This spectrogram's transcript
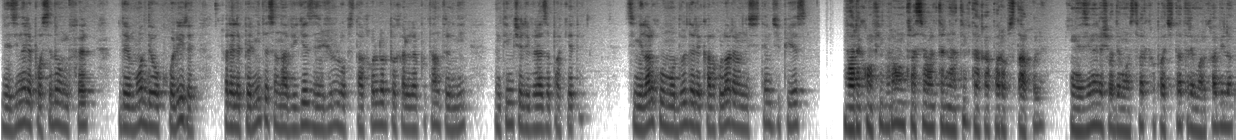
benzinele posedă un fel de mod de ocolire care le permite să navigheze în jurul obstacolelor pe care le-ar putea întâlni în timp ce livrează pachete. Similar cu un modul de recalculare al unui sistem GPS, va reconfigura un traseu alternativ dacă apar obstacole. Chinezinele și-au demonstrat capacitatea remarcabilă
